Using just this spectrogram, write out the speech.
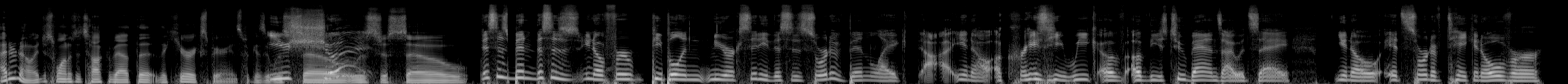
I don't know, I just wanted to talk about the the Cure experience because it You was so it was just so This has been, this is, you know, for people in New York City, this has sort of been like, uh, you know, a crazy week of, of these two bands, I would say. You know, it's sort of taken over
